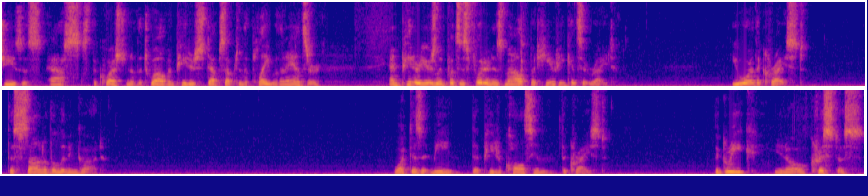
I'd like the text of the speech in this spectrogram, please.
Jesus asks the question of the twelve, and Peter steps up to the plate with an answer. And Peter usually puts his foot in his mouth, but here he gets it right. You are the Christ, the Son of the living God. What does it mean that Peter calls him the Christ? The Greek, you know, Christos,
